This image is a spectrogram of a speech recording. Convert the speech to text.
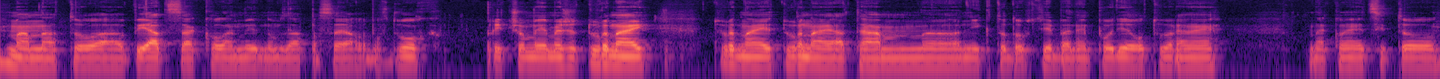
mám na to a viac ako len v jednom zápase alebo v dvoch, pričom vieme, že turnaj turnaj je turnaj a tam e, nikto do teba nepôjde otvorené. Nakoniec si to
